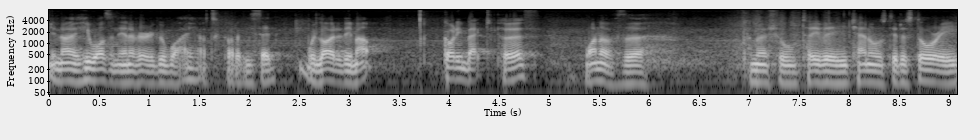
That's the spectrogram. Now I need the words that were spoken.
you know, he wasn't in a very good way, that's got to be said. We loaded him up, got him back to Perth. One of the commercial TV channels did a story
